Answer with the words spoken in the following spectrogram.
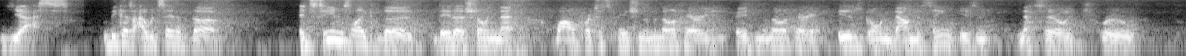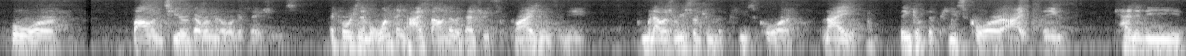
Yes, because I would say that the it seems like the data is showing that while participation in the military and faith in the military is going down, the same isn't necessarily true for volunteer government organizations. Like for example, one thing I found that was actually surprising to me when I was researching the Peace Corps, when I think of the Peace Corps, I think Kennedy,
